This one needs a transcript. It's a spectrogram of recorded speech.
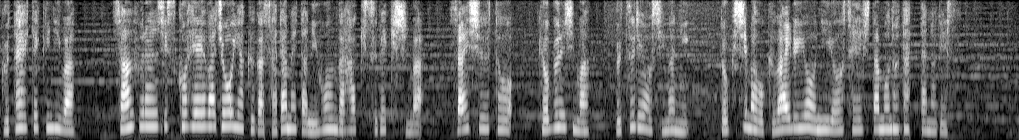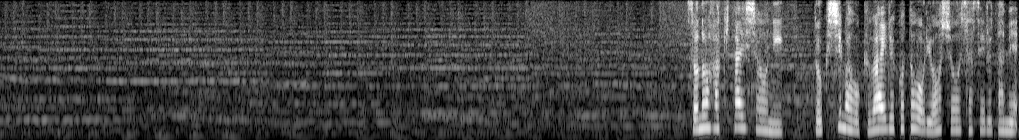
具体的には、サンフランシスコ平和条約が定めた日本が破棄すべき島、最終島、巨文島、物量島に徳島を加えるように要請したものだったのです。その破棄対象に徳島を加えることを了承させるため、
